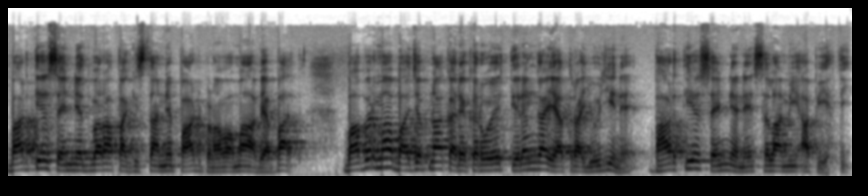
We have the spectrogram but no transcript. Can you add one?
ભારતીય સૈન્ય દ્વારા પાકિસ્તાનને પાઠ ભણાવવામાં આવ્યા બાદ બાબરમાં ભાજપના કાર્યકરોએ તિરંગા યાત્રા યોજીને ભારતીય સૈન્યને સલામી આપી હતી.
